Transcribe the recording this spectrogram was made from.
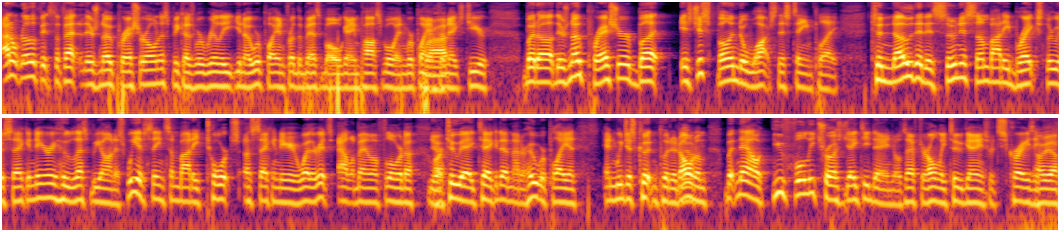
I don't know if it's the fact that there's no pressure on us because we're really you know we're playing for the best bowl game possible, and we're playing for next year. But uh, there's no pressure, but it's just fun to watch this team play. To know that as soon as somebody breaks through a secondary, who let's be honest, we have seen somebody torch a secondary, whether it's Alabama, Florida, Yeah. or two egg tech, it doesn't matter who we're playing, and we just couldn't put it on them. But now you fully trust JT Daniels after only two games, which is crazy. Oh, yeah.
